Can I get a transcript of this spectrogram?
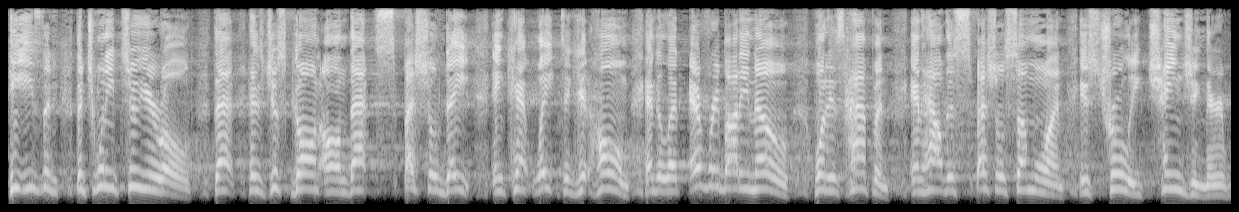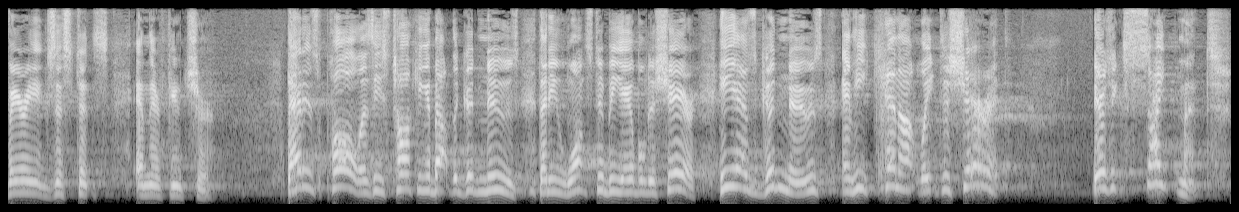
He's the, the 22 year old that has just gone on that special date and can't wait to get home and to let everybody know what has happened and how this special someone is truly changing their very existence and their future. That is Paul as he's talking about the good news that he wants to be able to share. He has good news and he cannot wait to share it. There's excitement.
